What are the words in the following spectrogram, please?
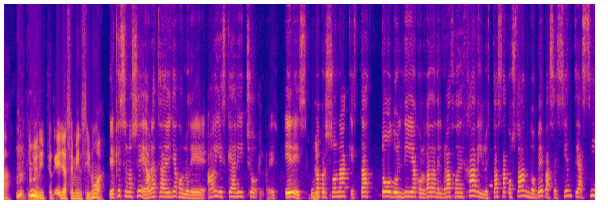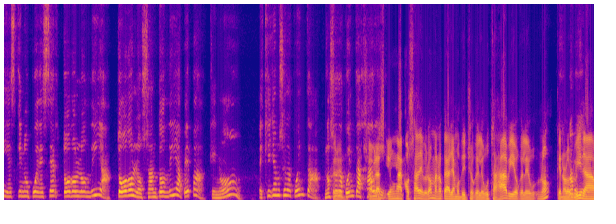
Ah, yo he dicho que ella se me insinúa. es que eso no sé, ahora está ella con lo de, ay, es que ha dicho, a ver, eres una persona que está todo el día colgada del brazo de Javi, lo estás acostando, Pepa, se siente así, es que no puede ser todos los días, todos los santos días, Pepa, que no. Es que ella no se da cuenta, no se da cuenta, Javi. Habrá sido una cosa de broma, ¿no? Que hayamos dicho que le gusta a Javi o que le, ¿no? Que no lo olvida,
